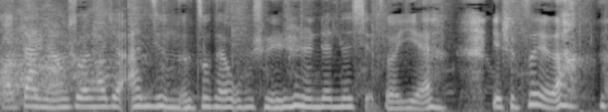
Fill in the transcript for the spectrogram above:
然后大娘说，他就安静的坐在卧室里认认真真的写作业，也是醉了。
